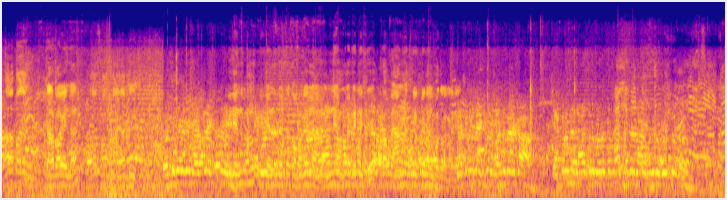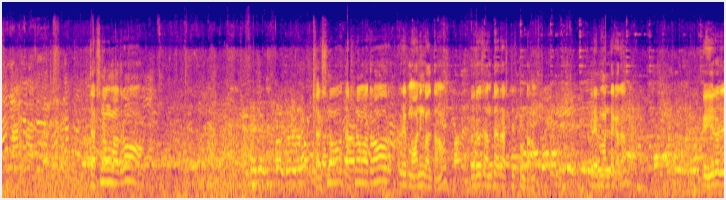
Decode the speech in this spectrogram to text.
చాలా బాగా. చాలా బాగా అయిందా? హ్యాపీ ఇది ఎందుకు అన్న- ఇది ఎందుకు చేస్తే కొబ్బరికాయలు అన్నీ అందులో పెట్టేసి అక్కడ ప్యాన్ మీద తీసుకొని వెళ్ళిపోతారు అక్కడికి. దర్శనం మాత్రం దర్శనం దర్శనం మాత్రం రేపు మార్నింగ్ వెళ్తాను. ఈరోజు అంతా రెస్ట్ తీసుకుంటాను. రేపు మండే కదా. ఇక ఈరోజు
